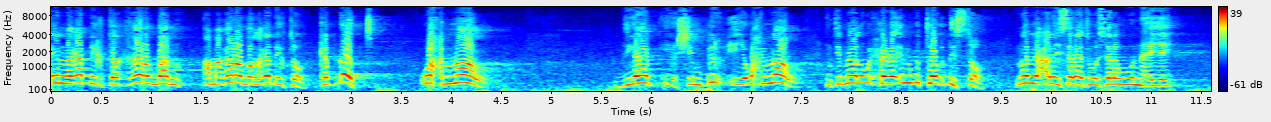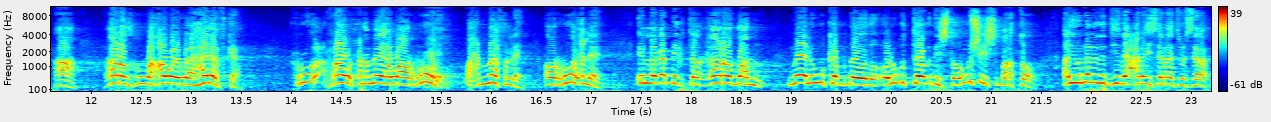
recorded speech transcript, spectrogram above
in laga dhigto qardan ama qaradan laga dhigto kabdhood wax nool digaag iyo shimbir iyo wax nool. Intii meel lagu xidho in lagu toog dhisto. Nabiga calayh isalaatu wasalaam wuu nahiyey. Qaradku waxaa weye waa hadafka. Rawxna meehe waa ruux wax naf leh oo ruux leh. In laga dhigto qaradan meel lagu kabdhoodo oo lagu toog dhisto lagu shiishbarto ayuu nabiga diiday calayhi isalaatu wasalaam.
